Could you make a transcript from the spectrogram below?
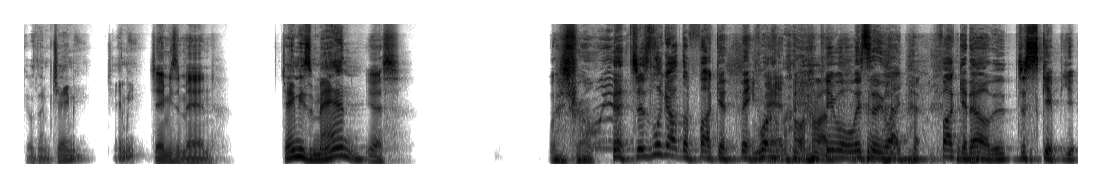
Girl's name. Jamie. Jamie. Jamie's a man. Jamie's a man. Yes. What's wrong? Just look up the fucking thing, What man. am People listening like, fucking hell, just skip. You,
